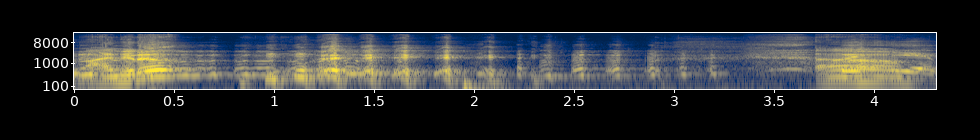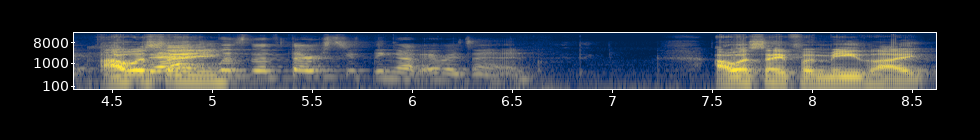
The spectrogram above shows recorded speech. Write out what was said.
line it up. but Um, yeah, I would that was the thirstiest thing I've ever done. I would say for me, like,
